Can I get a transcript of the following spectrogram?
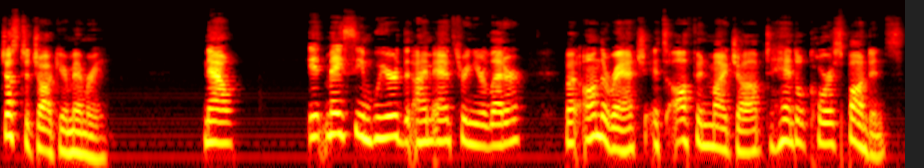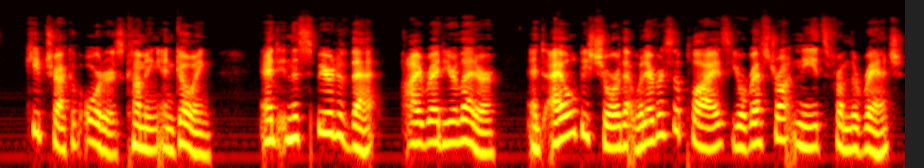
just to jog your memory. Now, it may seem weird that I'm answering your letter, but on the ranch it's often my job to handle correspondence, keep track of orders coming and going, and in the spirit of that, I read your letter, and I will be sure that whatever supplies your restaurant needs from the ranch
